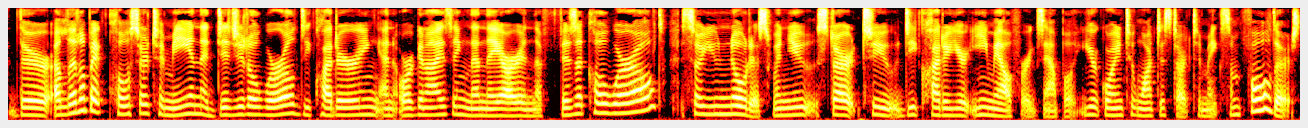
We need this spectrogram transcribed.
they're a little bit closer to me in the digital world decluttering and organizing than they are in the physical world. So you notice when you start to declutter your email for example you're going to want to start to make some folders.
